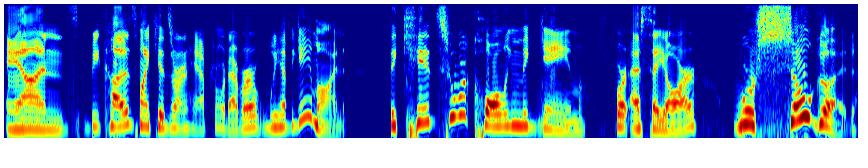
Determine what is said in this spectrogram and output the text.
And because my kids are on HAFTR, whatever, we had the game on. The kids who were calling the game for SAR were so good,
